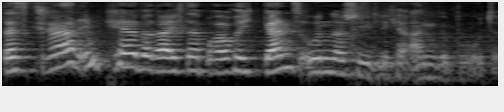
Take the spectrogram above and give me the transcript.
dass gerade im Care-Bereich, da brauche ich ganz unterschiedliche Angebote.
